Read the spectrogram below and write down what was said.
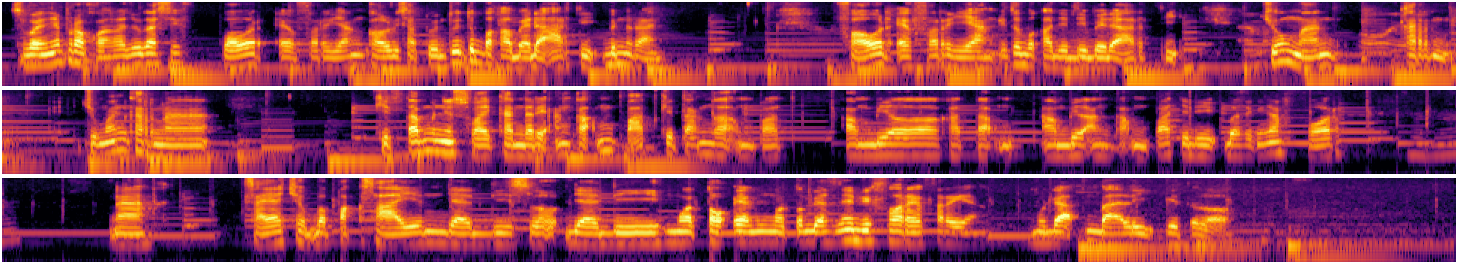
sebenarnya pro kontra juga sih Forever Young kalau disatuin itu itu bakal beda arti beneran Forever Young itu bakal jadi beda arti cuman oh, ya. karena cuman karena kita menyesuaikan dari angka 4 kita nggak 4 ambil kata ambil angka 4 jadi bahasa Inggrisnya for Mhm. Nah, saya coba paksain jadi slow, jadi moto yang moto biasanya di forever yang mudah kembali gitu loh.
